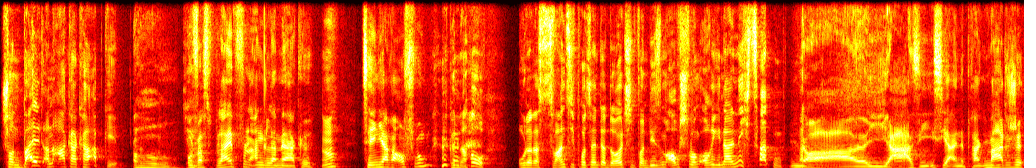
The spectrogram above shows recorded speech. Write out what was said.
schon bald an AKK abgeben. Oh. Und was bleibt von Angela Merkel? Hm? Zehn Jahre Aufschwung? Genau. Oder dass 20 Prozent der Deutschen von diesem Aufschwung original nichts hatten. Na, ja, sie ist ja eine pragmatische,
